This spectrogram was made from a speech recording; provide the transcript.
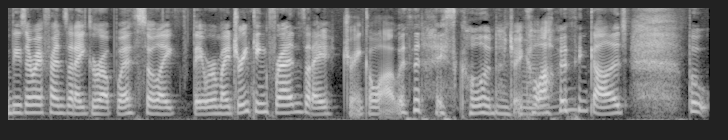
these are my friends that I grew up with. So like they were my drinking friends that I drank a lot with in high school and drank a lot mm-hmm. with in college. But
